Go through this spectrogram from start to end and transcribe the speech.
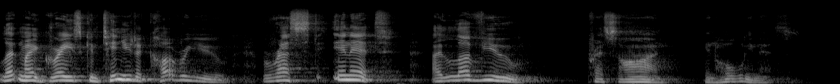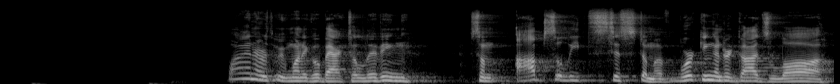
let my grace continue to cover you. Rest in it. I love you. Press on in holiness. Why on earth do we want to go back to living some obsolete system of working under God's law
